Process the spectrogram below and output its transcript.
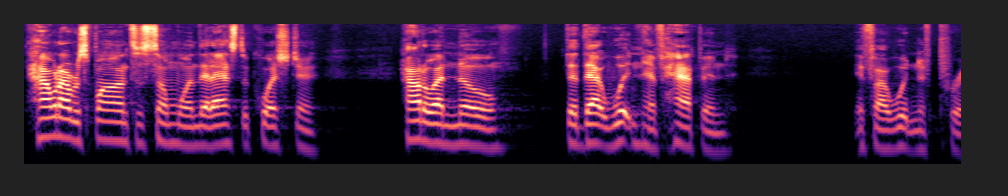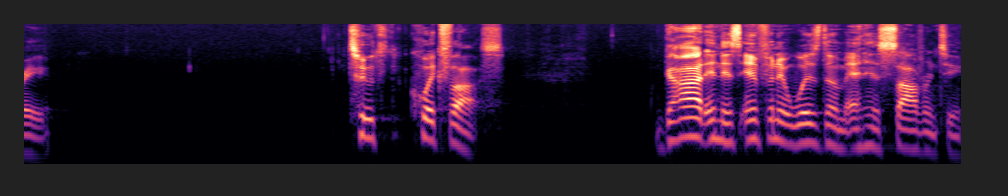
How would I respond to someone that asked the question, How do I know that that wouldn't have happened if I wouldn't have prayed? Two quick thoughts God, in His infinite wisdom and His sovereignty,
